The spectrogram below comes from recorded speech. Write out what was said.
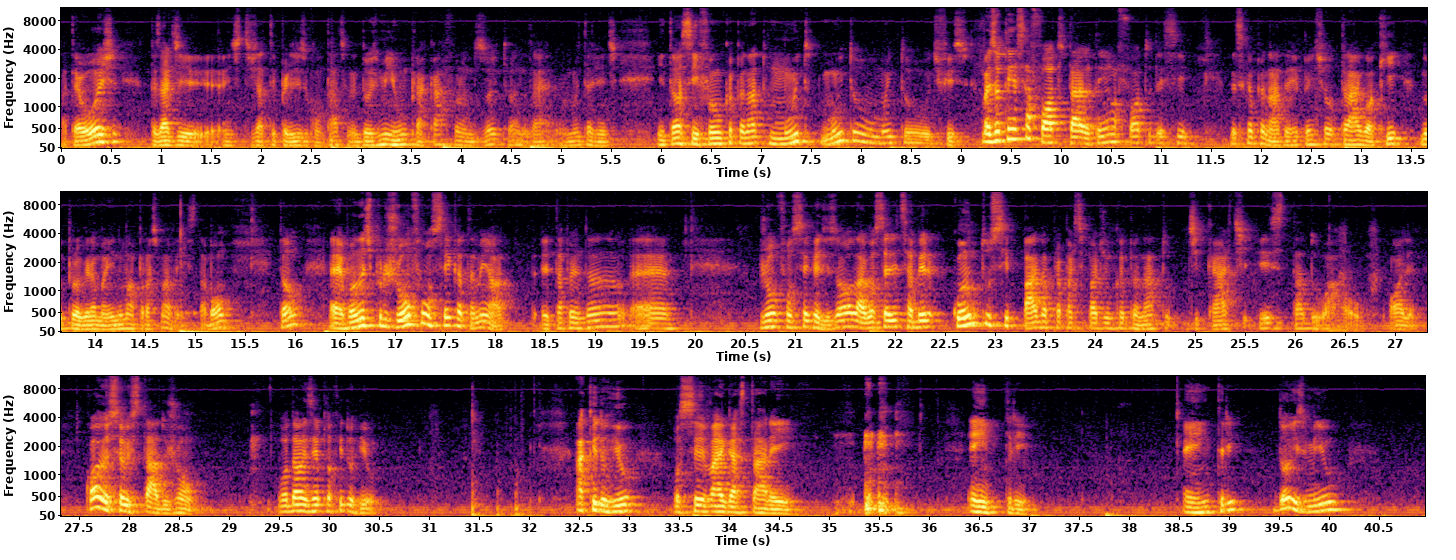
até hoje apesar de a gente já ter perdido o contato, né? 2001 para cá foram 18 anos, né? muita gente. Então assim, foi um campeonato muito, muito, muito difícil. Mas eu tenho essa foto, tá? Eu tenho uma foto desse desse campeonato. De repente eu trago aqui no programa aí numa próxima vez, tá bom? Então, é, boa noite para o João Fonseca também, ó. Ele está perguntando. É, João Fonseca diz: Olá, gostaria de saber quanto se paga para participar de um campeonato de kart estadual. Olha, qual é o seu estado, João? Vou dar um exemplo aqui do Rio. Aqui do Rio, você vai gastar aí entre entre 2 mil,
